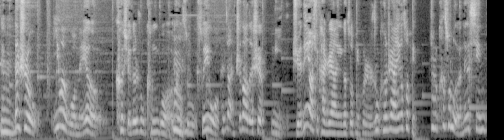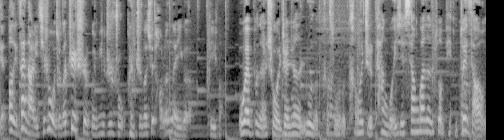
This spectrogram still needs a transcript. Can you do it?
嗯，但是因为我没有科学的入坑过克苏鲁，所以我很想知道的是，你决定要去看这样一个作品，或者入坑这样一个作品，就是克苏鲁的那个吸引点到底在哪里？其实我觉得这是《诡秘之主》很值得去讨论的一个地方。我也不能说我真正的入了克苏鲁的坑，我只是看过一些相关的作品。最早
